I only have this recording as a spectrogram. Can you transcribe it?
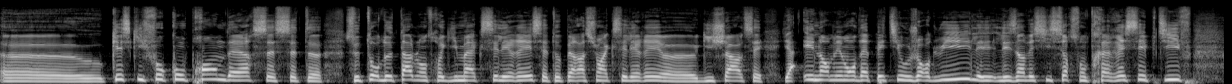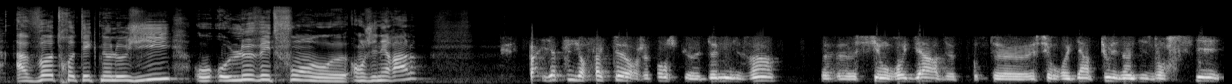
Euh, Qu'est-ce qu'il faut comprendre derrière ce, cette, ce tour de table, entre guillemets, accéléré, cette opération accélérée, euh, Guy Il y a énormément d'appétit aujourd'hui, les, les investisseurs sont très réceptif à votre technologie, au, au levée de fonds euh, en général? Il y a plusieurs facteurs. Je pense que 2020, euh, si on regarde euh, si on regarde tous les indices boursiers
